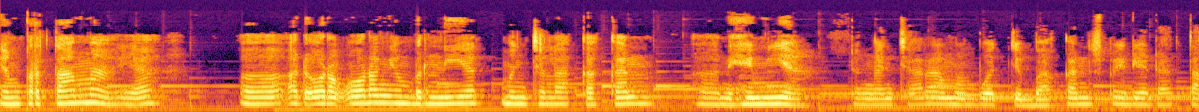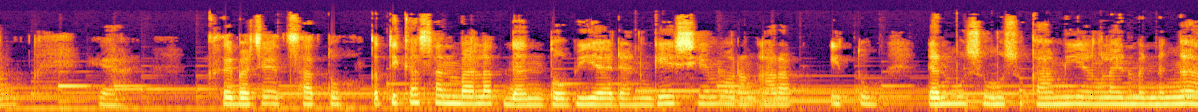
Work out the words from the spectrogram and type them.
Yang pertama ya, eh, ada orang-orang yang berniat mencelakakan eh, Nehemia dengan cara membuat jebakan supaya dia datang. Ya saya baca ayat 1 ketika Sanbalat dan Tobia dan Geshem orang Arab itu dan musuh-musuh kami yang lain mendengar.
